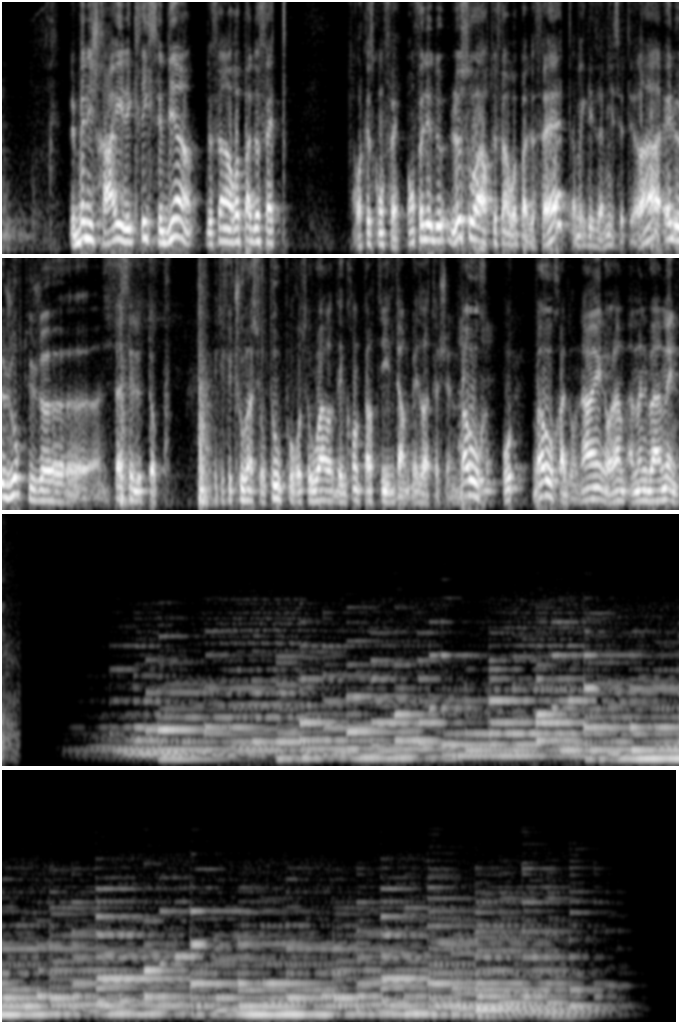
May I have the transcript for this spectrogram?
Le Ben Ishraï, il écrit que c'est bien de faire un repas de fête. Alors qu'est-ce qu'on fait? On fait les deux. Le soir, tu fais un repas de fête avec les amis, etc. Et le jour, tu jeûnes. Ça, c'est le top tu fais tchouva surtout pour recevoir des grandes parties d'âme, Bezrat Hashem. Baruch Adonai, l'olam, amen va amen.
